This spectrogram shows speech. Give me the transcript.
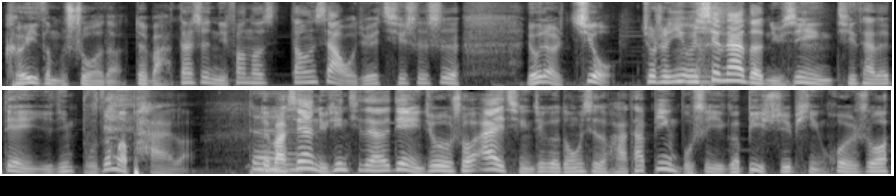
可以这么说的，对吧？但是你放到当下，我觉得其实是有点旧，就是因为现在的女性题材的电影已经不这么拍了。对对吧？现在女性题材的电影，就是说爱情这个东西的话，它并不是一个必需品，或者说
